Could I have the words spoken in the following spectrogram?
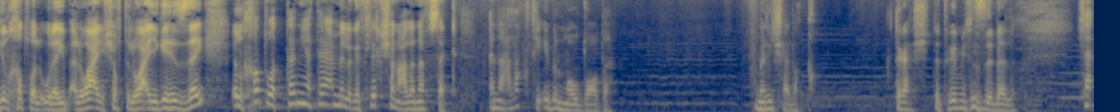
دي الخطوة الأولى. يبقى الوعي شفت الوعي جه إزاي؟ الخطوة الثانية تعمل ريفليكشن على نفسك. أنا علاقتي إيه بالموضوع ده؟ ماليش علاقة. ترعش تترمي في الزبالة. لا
